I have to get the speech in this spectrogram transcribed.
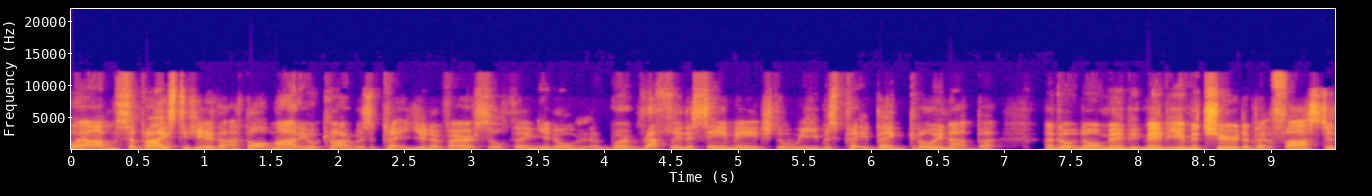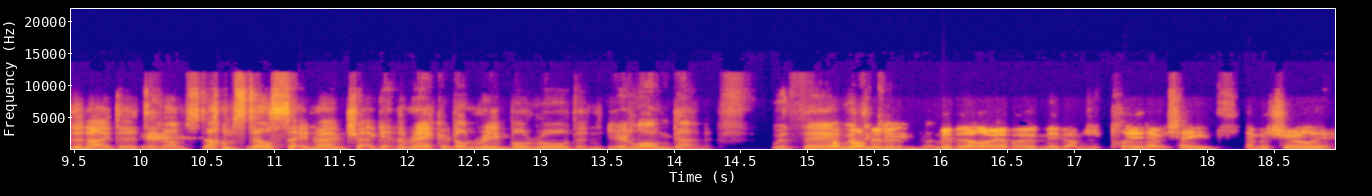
Well, I'm surprised to hear that. I thought Mario Kart was a pretty universal thing. You know, we're roughly the same age. The Wii was pretty big growing up, but I don't know. Maybe maybe you matured a bit faster than I did, and I'm still I'm still sitting around trying to get the record on Rainbow Road, and you're long done with, uh, with the maybe, game. But... Maybe the other way about. Maybe I'm just playing outside immaturely,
